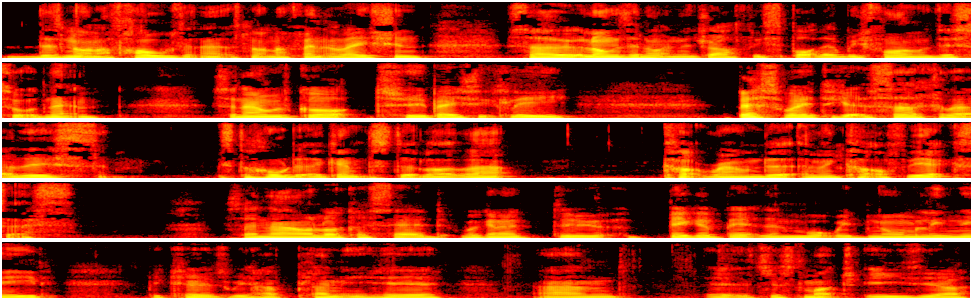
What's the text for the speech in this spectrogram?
there's not enough holes in it, it's not enough ventilation. So as long as they're not in a drafty spot, they'll be fine with this sort of netting. So now we've got to basically, best way to get a circle out of this is to hold it against it like that, cut round it and then cut off the excess. So now, like I said, we're going to do a bigger bit than what we'd normally need because we have plenty here and it's just much easier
